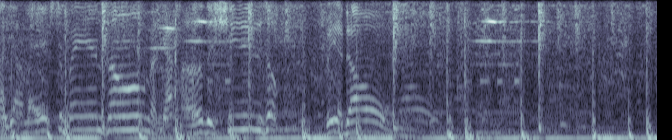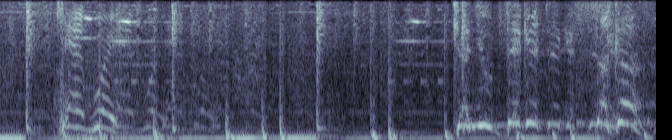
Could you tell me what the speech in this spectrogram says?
I got my extra bands on. I got my other shoes on. Be a dog. Can't wait. Can you dig it, dig it sucker?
